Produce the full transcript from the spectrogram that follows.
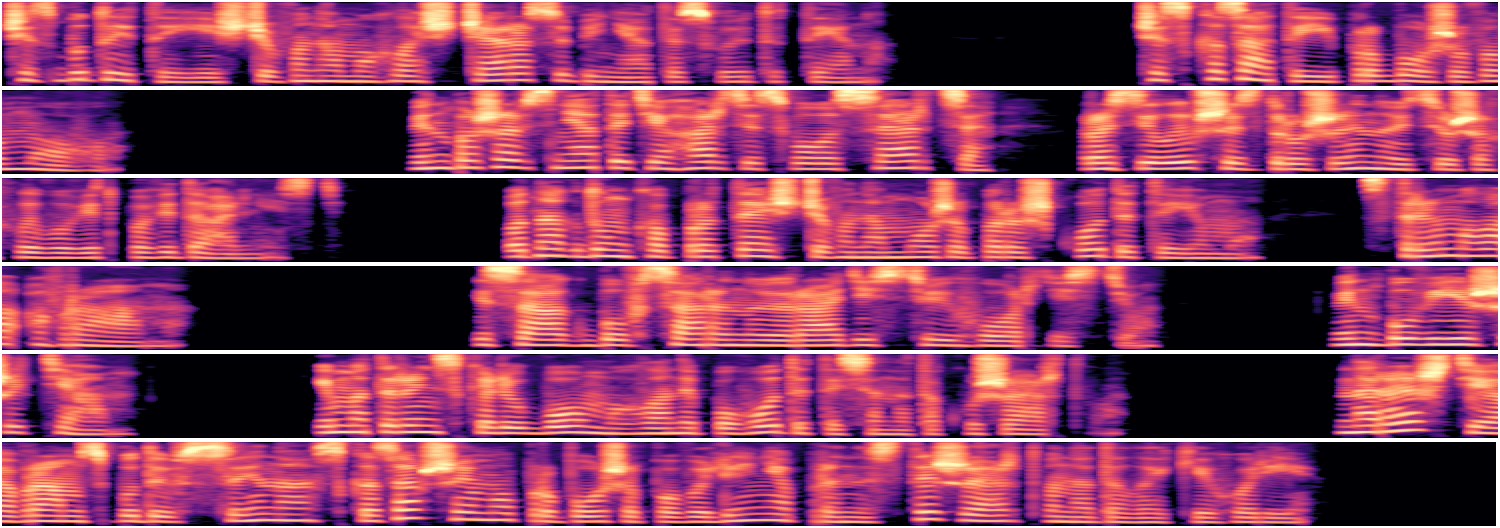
Чи збудити її, щоб вона могла ще раз обійняти свою дитину, чи сказати їй про Божу вимогу? Він бажав зняти тягар зі свого серця, розділившись з дружиною цю жахливу відповідальність. Однак думка про те, що вона може перешкодити йому, стримала Авраама. Ісаак був сариною радістю і гордістю, він був її життям, і материнська любов могла не погодитися на таку жертву. Нарешті Авраам збудив сина, сказавши йому про Боже повеління принести жертву на далекій горі.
